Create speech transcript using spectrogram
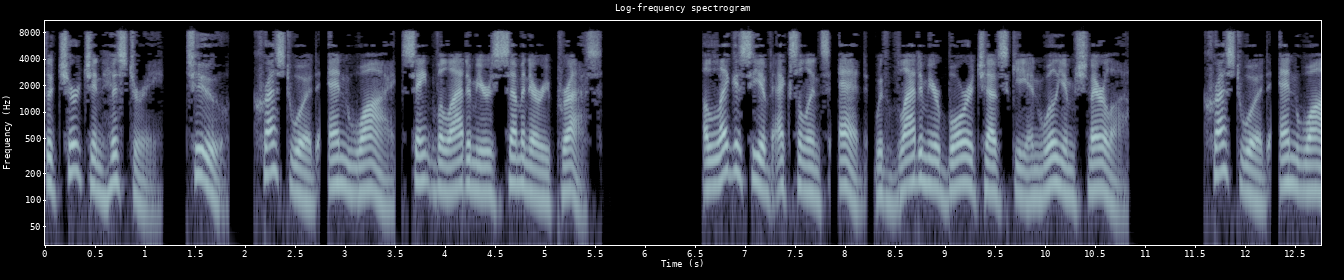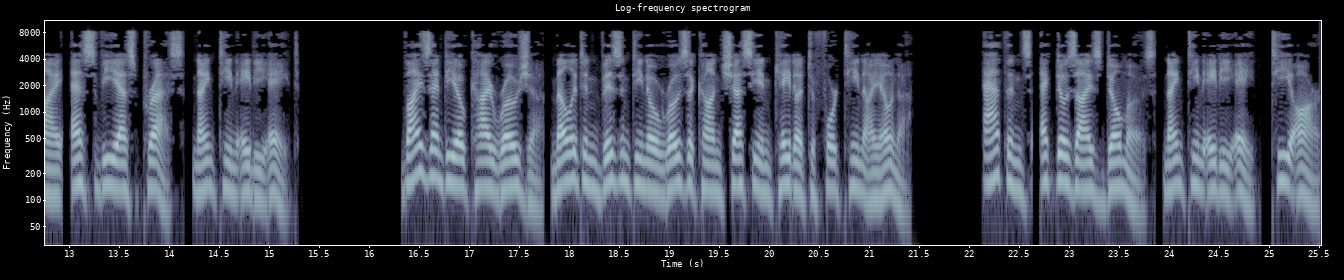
The Church in History. 2. Crestwood, N.Y., St. Vladimir's Seminary Press. A Legacy of Excellence, ed., with Vladimir Borichevsky and William Schneirla. Crestwood, N.Y., SVS Press, 1988. Vizantio kai Rosia, Meliton Vizantino Rosicon Shesian Kata to 14 Iona. Athens, Ekdozis Domos, 1988, tr.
